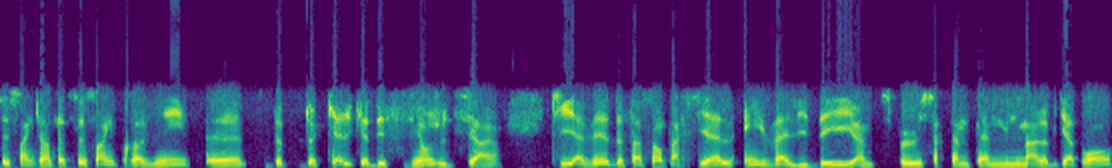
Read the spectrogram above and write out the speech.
ces cinq. En fait, ces cinq provient euh, de, de, quelques décisions judiciaires qui avaient de façon partielle invalidé un petit peu certaines peines minimales obligatoires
